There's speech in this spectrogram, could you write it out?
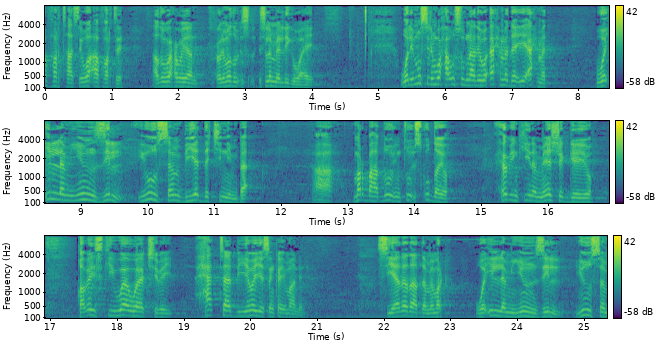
afartaasi waa afarte. Adugu waxa weeyaan culimmadu isla meeldhigi waaye walimuslim waxaa u sugnaaday wa axmeda iyo axmed wain lam yunzil yuusan biyo dejininba marba hadduu intuu isku dayo xubinkiina meesha geeyo qabayskii waa waajibay xataa biyaba yaysan ka imaanin. Siyaadadaa dambe marka wain lam yunzil yuusan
